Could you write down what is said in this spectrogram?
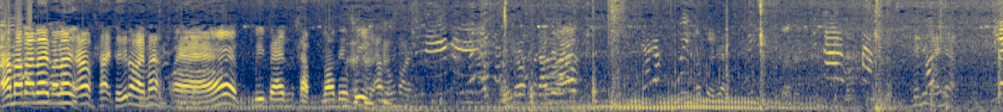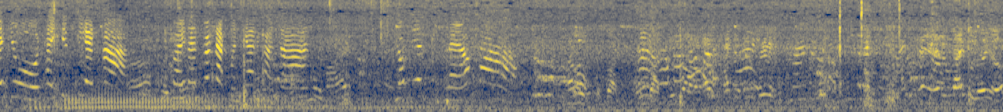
เอามามาเลยมาเลยเอาถ่ายถือหน่อยมาแหมมีแฟนขับรอเซลฟี่เอาลงหน่อยเดี๋ยวไปทางนี้แล้วเดี๋ยวนะอุ้ยเอาเปิดเนี่ยตาลูกค่ะเรียนที่ไหนเนี่ยเรียนอยู่ไทยคริสเตียนค่ะไฟนั้นก็หนักเหมือนกันค่ะอาจารย์โรงเรียนปิดแล้วค่ะเอาลูกก่อนบัตรที่รอเอาใครจะเซลฟี่ ฟ์อยู่เลยเหรอ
